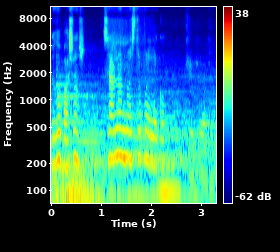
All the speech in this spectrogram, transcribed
Oigo pasos. Serán los nuestros por el eco. Sí, sí, ser.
